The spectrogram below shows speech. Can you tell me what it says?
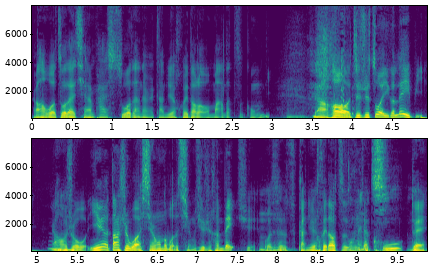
然后我坐在前排，缩在那儿，感觉回到了我妈的子宫里，然后就是做一个类比，然后说，因为当时我形容的我的情绪是很委屈，嗯我就感觉回到子宫里在哭，对，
